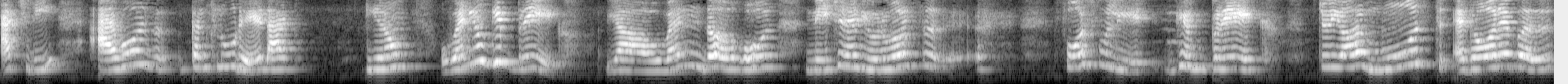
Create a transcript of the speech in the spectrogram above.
Actually i was concluded that you know when you give break yeah when the whole nature and universe uh, forcefully give break to your most adorable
